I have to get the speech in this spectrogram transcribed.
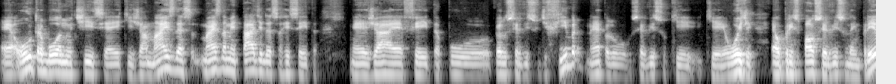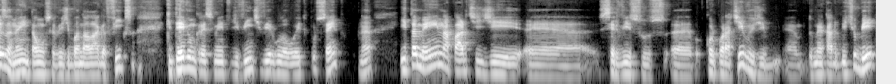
É, outra boa notícia é que já mais, dessa, mais da metade dessa receita é, já é feita por, pelo serviço de fibra, né, pelo serviço que, que hoje é o principal serviço da empresa, né, então o serviço de banda larga fixa, que teve um crescimento de 20,8%, né, e também na parte de é, serviços é, corporativos de, é, do mercado B2B,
